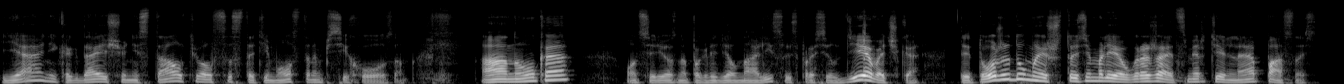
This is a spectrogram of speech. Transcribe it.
Я никогда еще не сталкивался с таким острым психозом. А ну-ка, он серьезно поглядел на Алису и спросил, девочка, ты тоже думаешь, что Земле угрожает смертельная опасность?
